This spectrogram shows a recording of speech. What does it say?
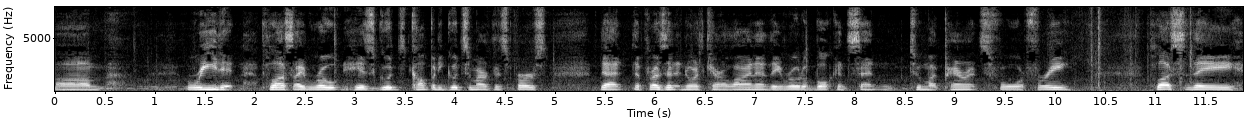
Um, read it. Plus, I wrote his good company, Good Samaritan's Purse that the president of North Carolina, they wrote a book and sent to my parents for free. Plus, they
